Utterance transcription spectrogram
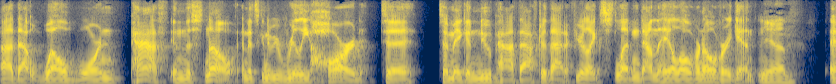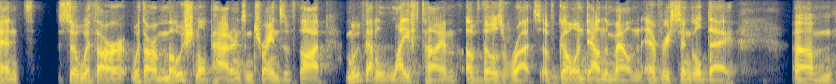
uh, that well-worn path in the snow, and it's going to be really hard to to make a new path after that if you're like sledding down the hill over and over again. Yeah. And so with our with our emotional patterns and trains of thought, I mean, we've got a lifetime of those ruts of going down the mountain every single day. Um,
